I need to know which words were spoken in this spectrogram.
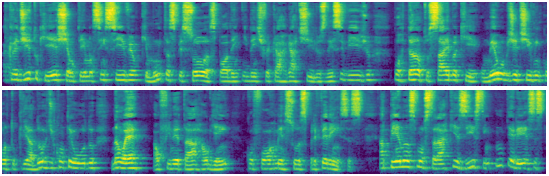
Acredito que este é um tema sensível, que muitas pessoas podem identificar gatilhos nesse vídeo, portanto, saiba que o meu objetivo enquanto criador de conteúdo não é alfinetar alguém, conforme as suas preferências. Apenas mostrar que existem interesses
